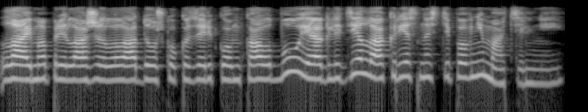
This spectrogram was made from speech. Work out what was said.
Лайма приложила ладошку козырьком к колбу и оглядела окрестности повнимательней.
